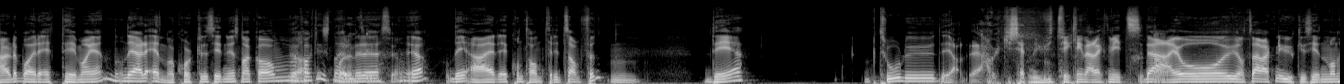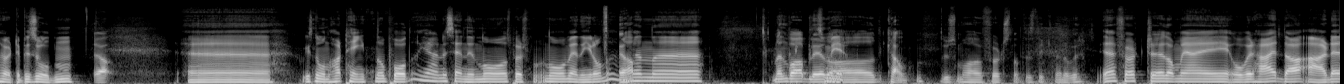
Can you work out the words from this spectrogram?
er det bare ett tema igjen, og det er det enda kortere siden vi snakka om, Ja, faktisk. Nærmere, tid, ja, det er kontantfritt samfunn. mm. Det tror du ja, det har jo ikke skjedd noe utvikling, det er ikke noen vits. Det er jo uansett det har vært en uke siden man hørte episoden. Ja. Eh, hvis noen har tenkt noe på det, gjerne send inn noen, noen meninger om det. Men eh, Men hva ble da counten? Du som har ført statistikk nedover. jeg har ført, eh, da må jeg over her. Da er det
